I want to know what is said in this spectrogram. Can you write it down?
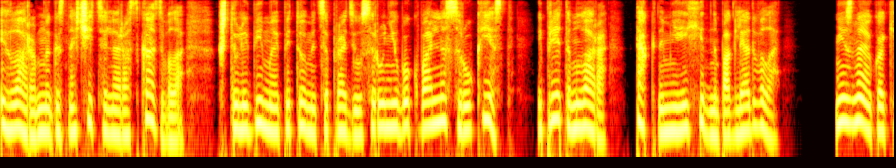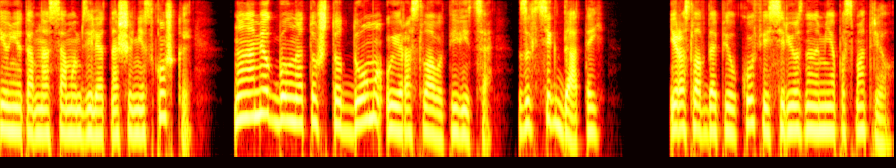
и Лара многозначительно рассказывала, что любимая питомица продюсера у нее буквально с рук ест, и при этом Лара так на меня ехидно поглядывала. Не знаю, какие у нее там на самом деле отношения с кошкой, но намек был на то, что дома у Ярослава певица завсегдатай. Ярослав допил кофе и серьезно на меня посмотрел.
